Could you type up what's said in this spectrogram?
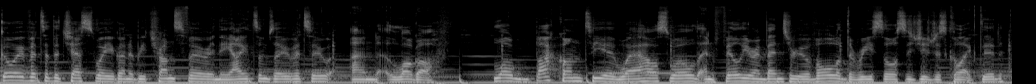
go over to the chest where you're going to be transferring the items over to and log off. Log back onto your warehouse world and fill your inventory with all of the resources you just collected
